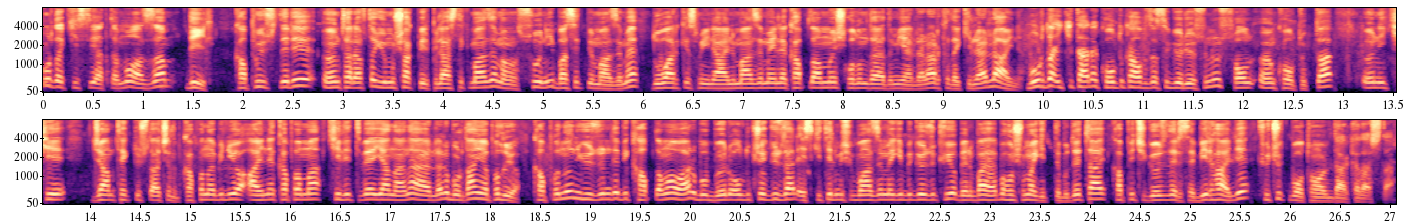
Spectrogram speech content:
Buradaki hissiyat da muazzam değil. Kapı üstleri ön tarafta yumuşak bir plastik malzeme ama suni basit bir malzeme. Duvar kısmı yine aynı malzemeyle kaplanmış. Kolum dayadığım yerler arkadakilerle aynı. Burada iki tane koltuk hafızası görüyorsunuz. Sol ön koltukta. Ön iki cam tek tuşla açılıp kapanabiliyor. Ayna kapama, kilit ve yanağına ayarları buradan yapılıyor. Kapının yüzünde bir kaplama var. Bu böyle oldukça güzel eskitilmiş bir malzeme gibi gözüküyor. Benim bayağı bir hoşuma gitti bu detay. Kapı içi gözler ise bir hayli küçük bir otomobilde arkadaşlar.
